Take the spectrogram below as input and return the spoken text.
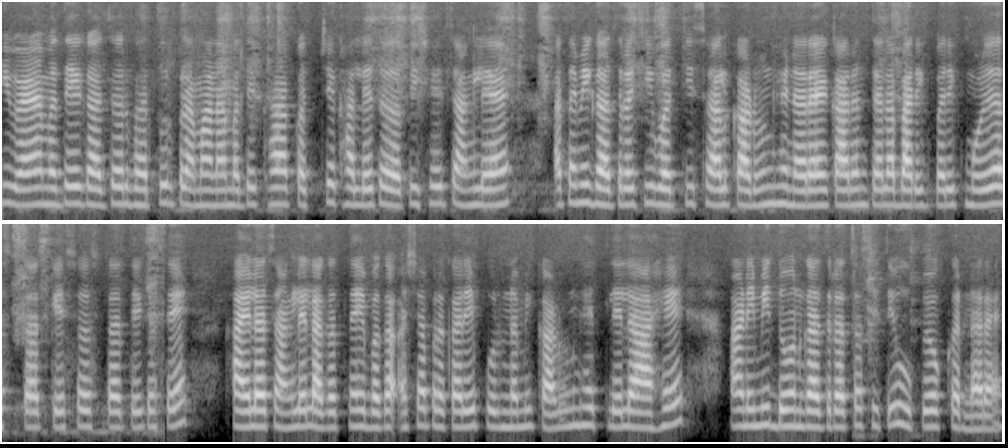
हिवाळ्यामध्ये गाजर भरपूर प्रमाणामध्ये खा कच्चे खाल्ले तर अतिशय चांगले आहे. आता मी गाजराची वरची साल काढून घेणार आहे कारण त्याला बारीक बारीक मुळे असतात केस असतात ते कसे खायला चांगले लागत नाही. बघा अशा प्रकारे पूर्ण मी काढून घेतलेलं आहे आणि मी दोन गाजराचाच इथे उपयोग करणार आहे.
